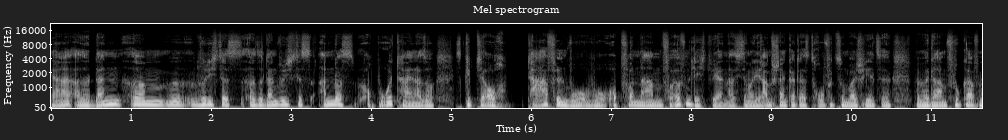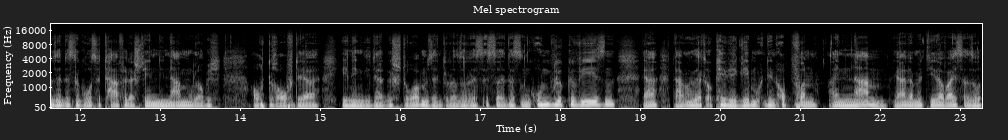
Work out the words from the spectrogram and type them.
Ja, also dann ähm, würde ich das, also dann würde ich das anders auch beurteilen. Also es gibt ja auch Tafeln, wo, wo Opfernamen veröffentlicht werden. Also ich sag mal, die Rammstein-Katastrophe zum Beispiel jetzt, äh, wenn wir da am Flughafen sind, ist eine große Tafel, da stehen die Namen, glaube ich, auch drauf derjenigen, die da gestorben sind oder so. Das ist, das ist ein Unglück gewesen. Ja, da haben wir gesagt, okay, wir geben den Opfern einen Namen, ja, damit jeder weiß, also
